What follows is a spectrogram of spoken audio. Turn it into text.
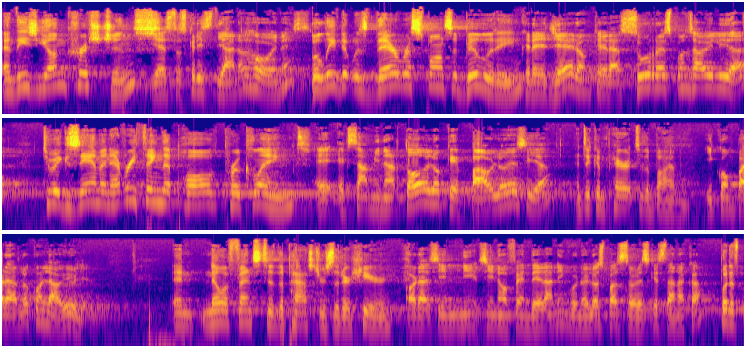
And these young Christians Y estos cristianos jóvenes believed it was their responsibility creyeron que era su responsabilidad to examine everything that Paul proclaimed examinar todo lo que Pablo decía and to compare it to the Bible. y compararlo con la Biblia. And no offense to the pastors that are here, Ahora, sin, sin ofender a ninguno de los pastores que están acá, but if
